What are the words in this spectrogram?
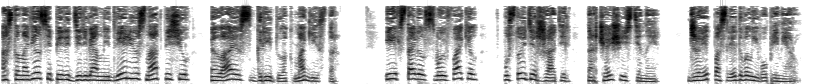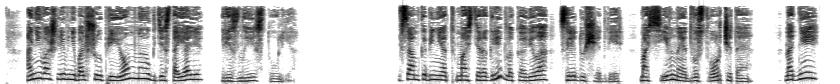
остановился перед деревянной дверью с надписью «Элайс Гридлок, магистр» и вставил свой факел в пустой держатель, торчащий из стены. Джейд последовал его примеру. Они вошли в небольшую приемную, где стояли резные стулья. В сам кабинет мастера Гридлока вела следующая дверь, массивная, двустворчатая. Над ней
